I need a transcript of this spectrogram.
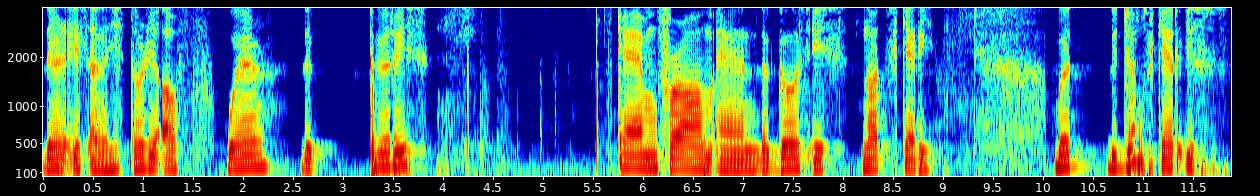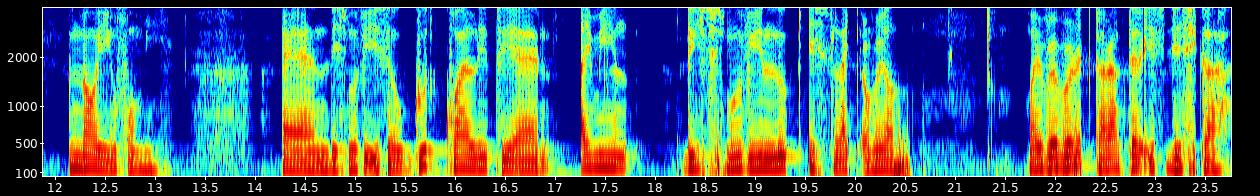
there is a history of where the curse came from and the ghost is not scary. But the jump scare is annoying for me. And this movie is so good quality and I mean this movie look is like a real. My favorite character is Jessica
